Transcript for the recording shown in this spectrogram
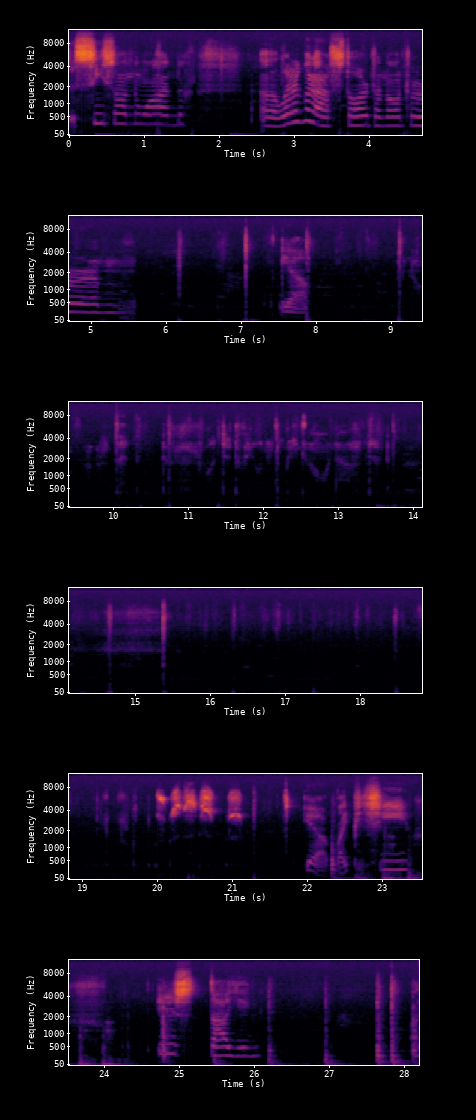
the season one. Uh, we're gonna start another. Um. Yeah, PC is dying. My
